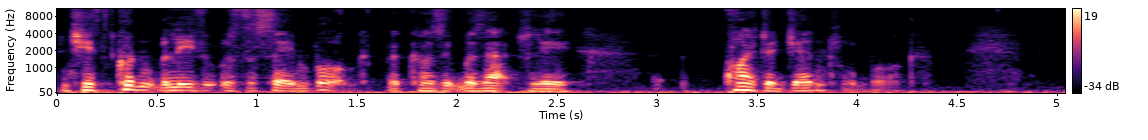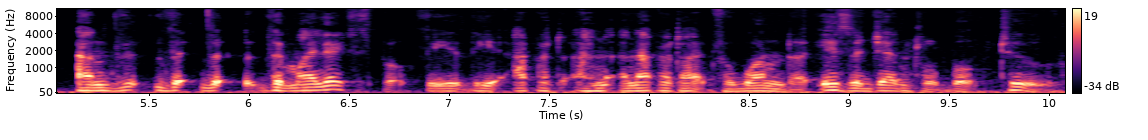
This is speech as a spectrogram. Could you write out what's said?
And she couldn't believe it was the same book because it was actually quite a gentle book. And the, the, the, the, my latest book, the, the Appet- An, An Appetite for Wonder, is a gentle book too.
